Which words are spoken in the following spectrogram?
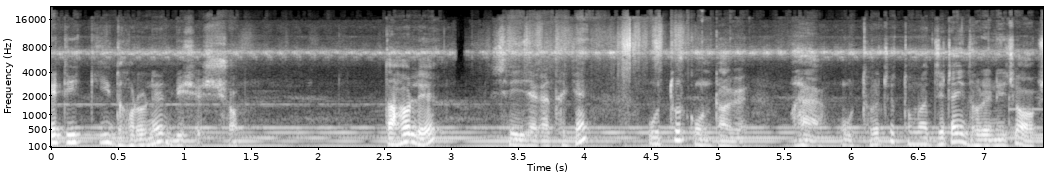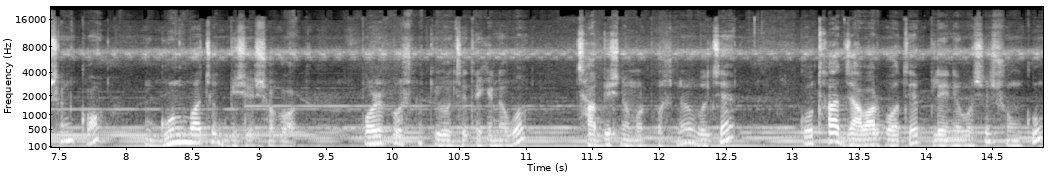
এটি কি ধরনের বিশেষ্য? তাহলে সেই জায়গা থেকে উত্তর কোনটা হবে? হ্যাঁ উত্তর হচ্ছে তোমরা যেটাই ধরে নিয়েছো, অপশান ক, গুণবাচক বিশেষ্য পদ পরের প্রশ্ন কী হচ্ছে দেখে নেব। ছাব্বিশ নম্বর প্রশ্ন বলছে কোথা যাওয়ার পথে প্লেনে বসে শঙ্কু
